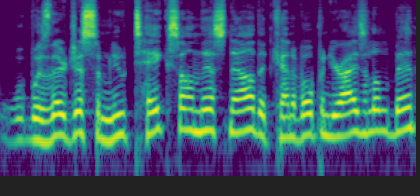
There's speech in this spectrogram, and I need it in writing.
was there just some new takes on this now that kind of opened your eyes a little bit?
